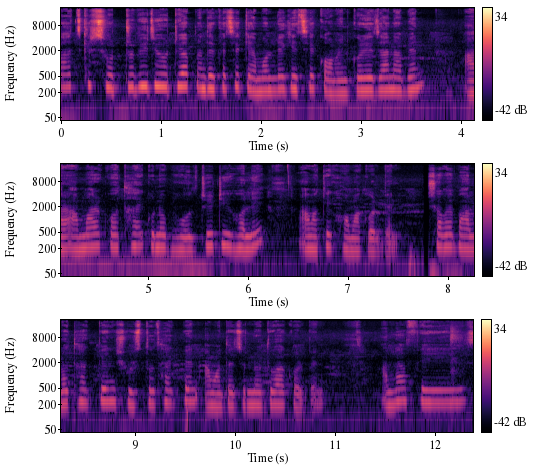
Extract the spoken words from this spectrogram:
তো আজকের ছোট্ট ভিডিওটি আপনাদের কাছে কেমন লেগেছে কমেন্ট করে জানাবেন। আর আমার কথায় কোনো ভুল ত্রুটি হলে আমাকে ক্ষমা করবেন। সবাই ভালো থাকবেন, সুস্থ থাকবেন, আমাদের জন্য দোয়া করবেন। আল্লাহ হাফেজ।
